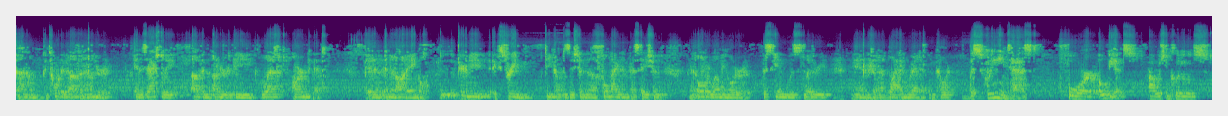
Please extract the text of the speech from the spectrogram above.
um, contorted up and under, and is actually up and under the left armpit in, in an odd angle. It appeared to me extreme decomposition, uh, full maggot infestation, an overwhelming odor. The skin was leathery and uh, black and red in color. The screening test for opiates, uh, which includes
